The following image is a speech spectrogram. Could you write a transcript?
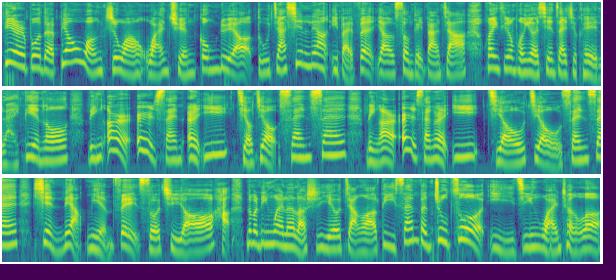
第二波的标王之王完全攻略哦，独家限量一百份要送给大家。欢迎听众朋友现在就可以来电喽，零二二三二一九九三三零二二三二一九九三三，限量免费索取哦。好，那么另外呢，老师也有讲哦。第三本著作已经完成了。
